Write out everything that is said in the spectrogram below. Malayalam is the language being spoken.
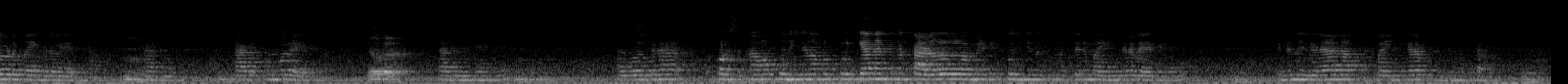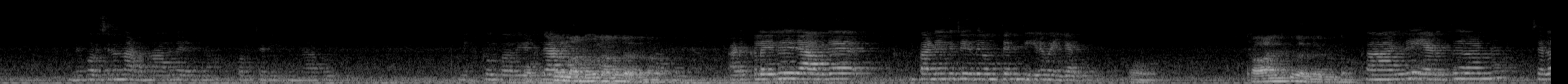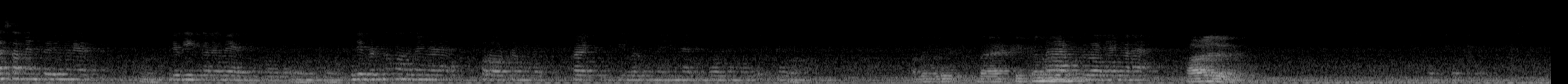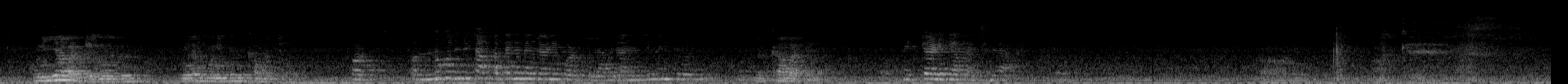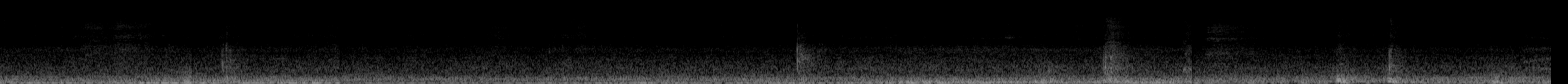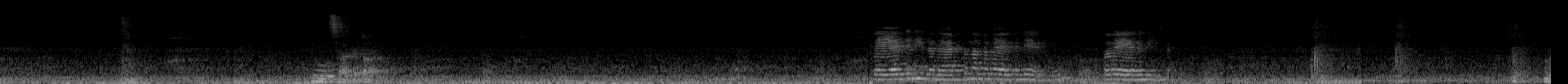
ഇവിടെ ഭയങ്കര വേദന. നടക്കുമ്പോ വേദന. അതുപോലെ തന്നെ കുറച്ച് നമ്മൾ കുനിഞ്ഞ് നമ്മൾ കുളിക്കാൻ നേരത്തെ തഴകൾ വേണ്ടി കുനിഞ്ഞ് നിൽക്കുമ്പോഴത്തേനും ഭയങ്കര വേദനയാവും പിന്നെ നിവരാൻ ഭയങ്കര ബുദ്ധിമുട്ടാണ്. പിന്നെ കുറച്ചേരം നടന്നാൽ വേദന കുറച്ചേരം ഇരുന്നാൽ നടുവിനാണ് വേദന. അടുക്കളയിൽ രാവിലെ പണിയൊക്കെ ചെയ്ത് കഴിയുമ്പോഴത്തേനും തീരെ വയ്യായി. കാലിലേക്ക് വേദന വരുന്നുണ്ടോ കാലിൽ ഇടത്ത് കാലിന് ചില സമയത്ത് ഒരു ഇങ്ങനെ ഒരു വീങ്ങല വേദന പോലെ. ഇത് ഇവിടുന്ന് കൊണ്ട് കഴി- ഇവിടുന്ന് ഈ നെല്ല് പോലെ. അതിങ്ങോട്ട് ബാക്കിലേക്ക് വരെ ഇങ്ങനെ താഴെ വരും. കുനിയാൻ പറ്റുമോ നിങ്ങൾക്ക് ഇങ്ങനെ കുനിഞ്ഞ് നിൽക്കാൻ പറ്റുമോ? ഒന്ന് കുനിഞ്ഞിട്ട് അപ്പൊ തന്നെ നിവരുവാണെങ്കിൽ കുഴപ്പമില്ല. ഒരു അഞ്ചു മിനിറ്റ് നിൽക്കാൻ പറ്റില്ല. മിറ്റം അടിക്കാൻ പറ്റില്ല. ന്യൂസാക്കട്ടാ വേദനയില്ല. നേരത്തെ നല്ല വേദനയായിരുന്നു. ഇപ്പൊ വേദനയില്ല. ആ,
